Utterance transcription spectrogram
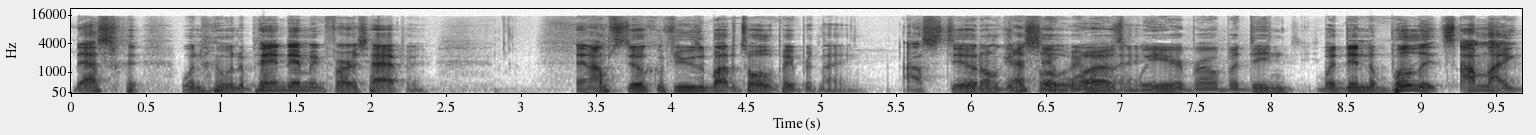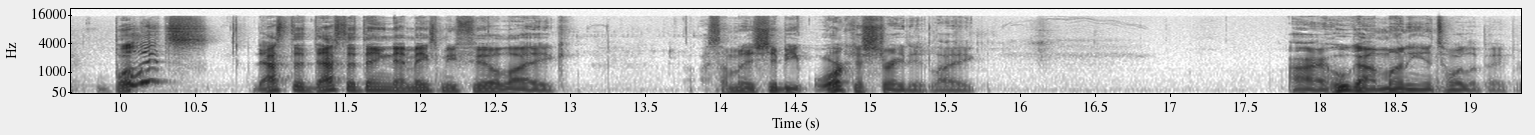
that's when when the pandemic first happened, and I'm still confused about the toilet paper thing. I still don't get That the shit paper was thing. weird, bro. But then But then the bullets, I'm like, bullets? That's the that's the thing that makes me feel like some of this should be orchestrated. Like, all right, who got money in toilet paper?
